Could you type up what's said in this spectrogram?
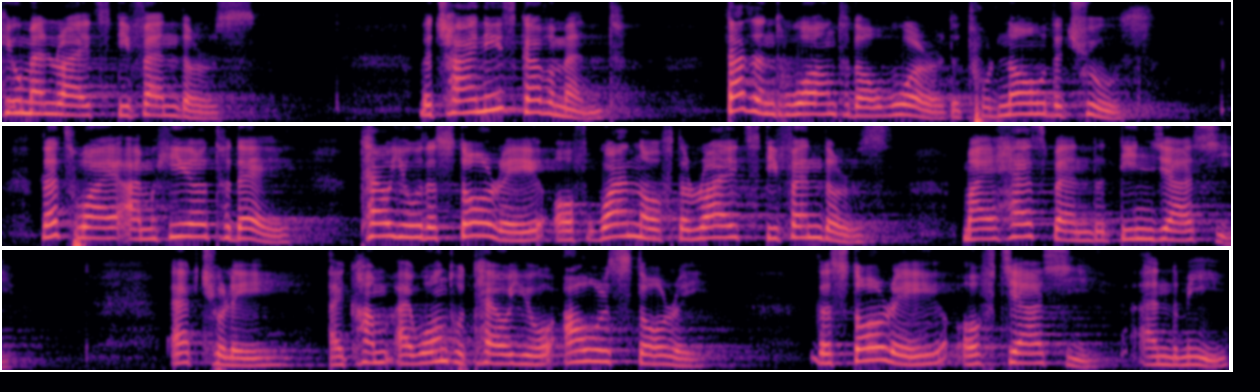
human rights defenders. The Chinese government doesn't want the world to know the truth. That's why I'm here today, tell you the story of one of the rights defenders, my husband Ding Jiaxi. Actually, I, come, I want to tell you our story, the story of Jiaxi and me.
